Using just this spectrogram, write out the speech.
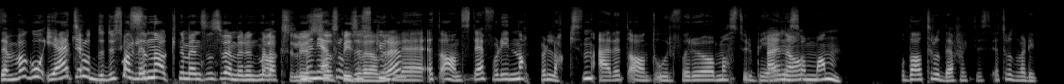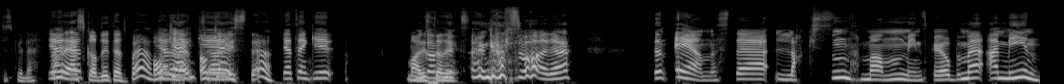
Den var god. Jeg trodde du Masse nakne menn som svømmer rundt med lakselus Men jeg trodde du skulle et annet sted, fordi nappe laksen er et annet ord for å masturbere som mann. Og da trodde jeg faktisk Jeg trodde det var dit du skulle. Ja, jeg, jeg skal dit etterpå, jeg. Okay, Jeg okay. Jeg visste det. Jeg tenker Mari hun kan, skal dit. hun kan svare Den eneste laksen mannen min skal jobbe med, er min.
